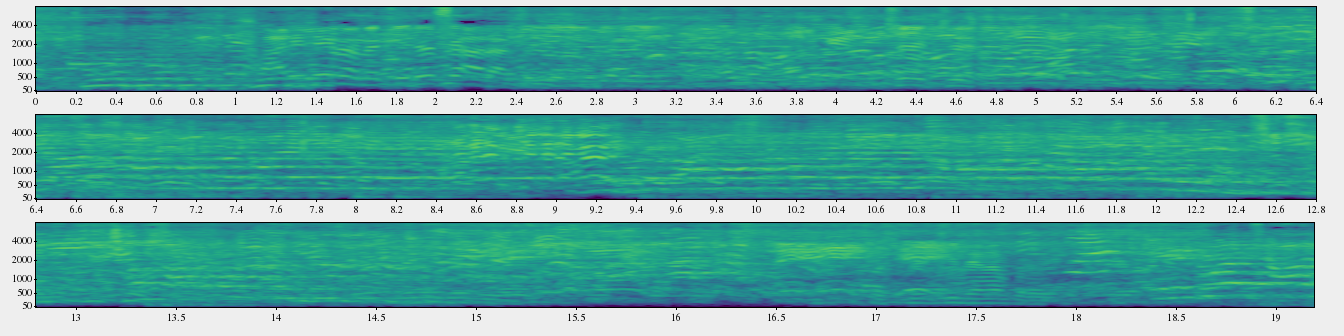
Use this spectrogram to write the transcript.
गाड़ी देख रहा ना किधर से आ रहा है ठीक ठीक। लेना पड़ेगा।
